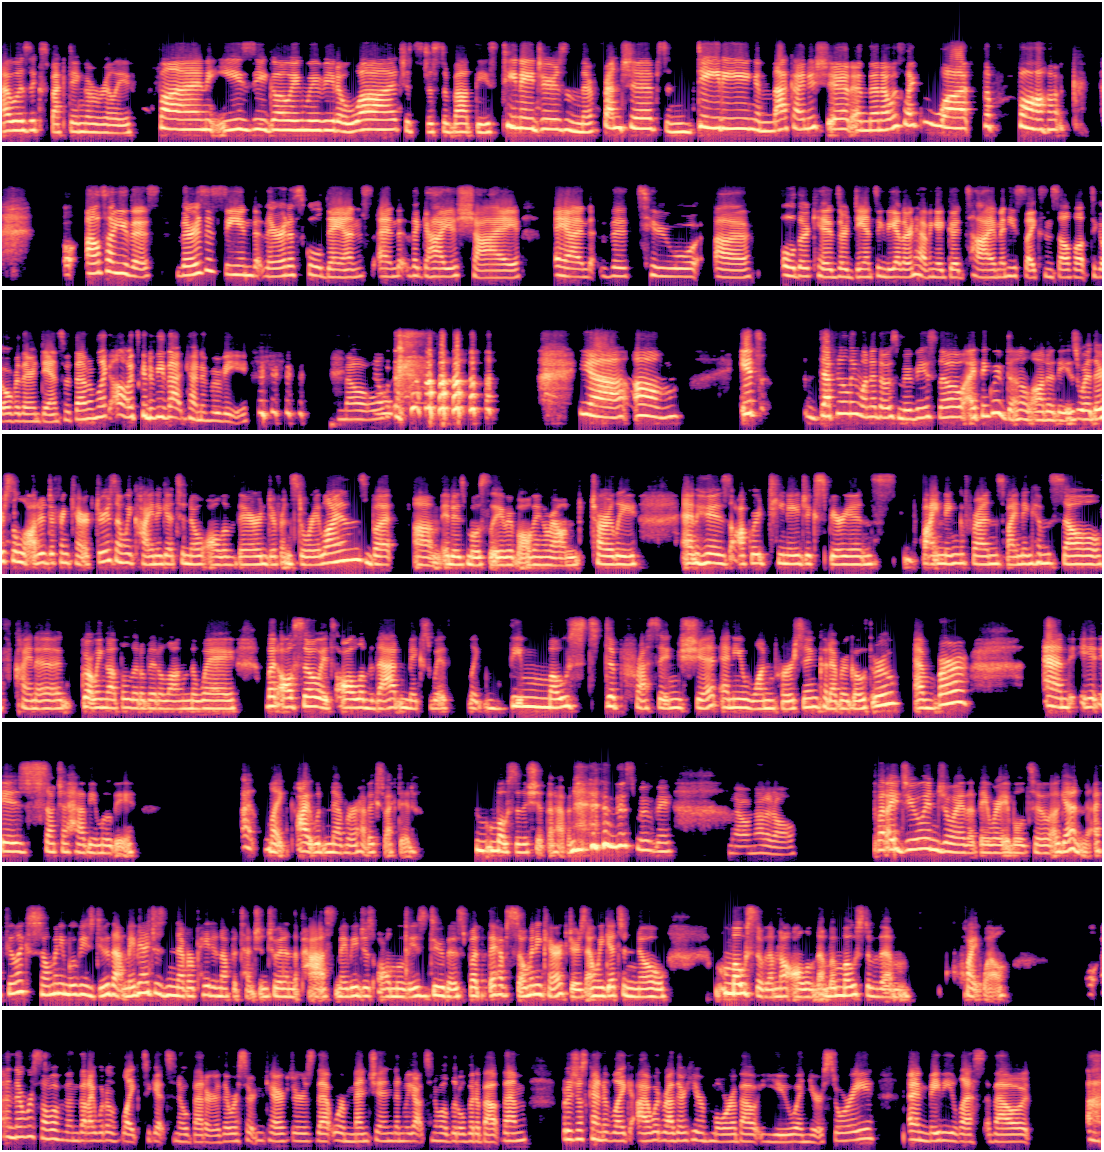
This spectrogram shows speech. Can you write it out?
I was expecting a really fun, easygoing movie to watch. It's just about these teenagers and their friendships and dating and that kind of shit. And then I was like, what the fuck? Oh, I'll tell you this. There is a scene that they're at a school dance and the guy is shy and the two uh older kids are dancing together and having a good time and he psychs himself up to go over there and dance with them. I'm like, "Oh, it's going to be that kind of movie." no. No. yeah. Um it's definitely one of those movies though. I think we've done a lot of these where there's a lot of different characters and we kind of get to know all of their different storylines, but um it is mostly revolving around Charlie and his awkward teenage experience, finding friends, finding himself, kind of growing up a little bit along the way. But also, it's all of that mixed with like the most depressing shit any one person could ever go through, ever. And it is such a heavy movie. I, like, I would never have expected most of the shit that happened in this movie. No, not at all but I do enjoy that they were able to. Again, I feel like so many movies do that. Maybe I just never paid enough attention to it in the past. Maybe just all movies do this, but they have so many characters and we get to know most of them, not all of them, but most of them quite well. Well, and there were some of them that I would have liked to get to know better. There were certain characters that were mentioned and we got to know a little bit about them, but it's just kind of like I would rather hear more about you and your story and maybe less about uh,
